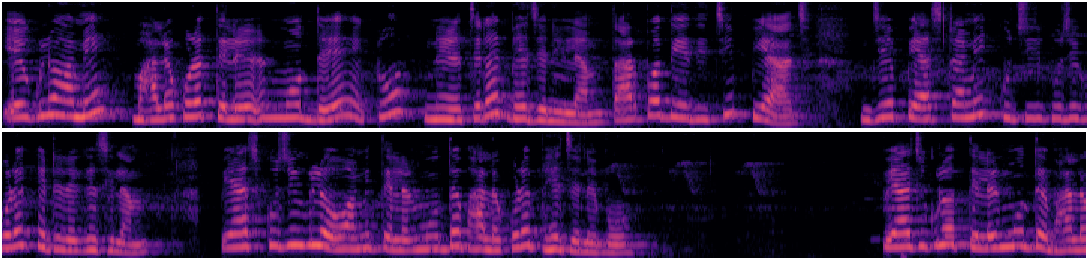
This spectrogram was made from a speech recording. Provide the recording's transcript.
এগুলো আমি ভালো করে তেলের মধ্যে একটু নেড়েচেড়ে ভেজে নিলাম। তারপর দিয়ে দিচ্ছি পেঁয়াজ। যে পেঁয়াজটা আমি কুচি কুচি করে কেটে রেখেছিলাম, পেঁয়াজ কুচিগুলোও আমি তেলের মধ্যে ভালো করে ভেজে নেব। পেঁয়াজগুলো তেলের মধ্যে ভালো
